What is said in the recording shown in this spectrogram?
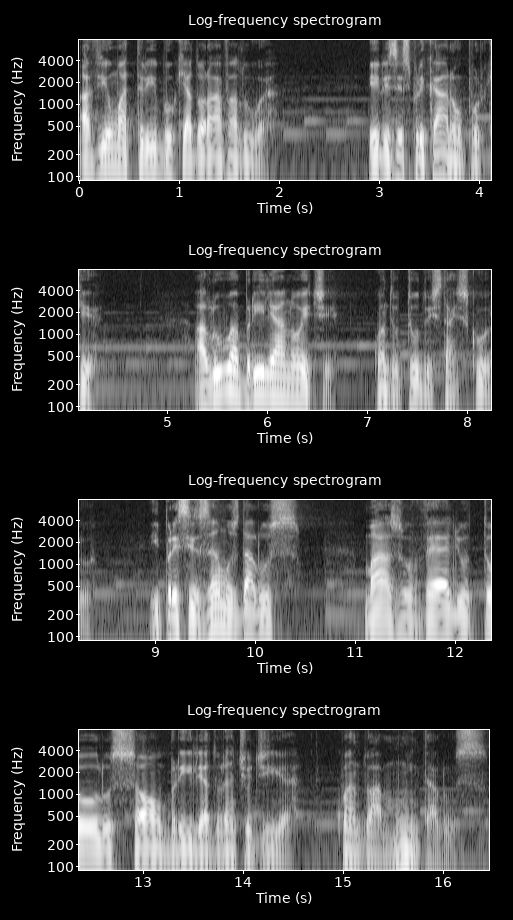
Havia uma tribo que adorava a lua. Eles explicaram o porquê. A lua brilha à noite, quando tudo está escuro, e precisamos da luz. Mas o velho tolo sol brilha durante o dia, quando há muita luz.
